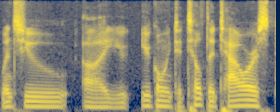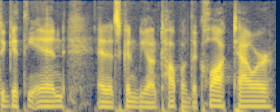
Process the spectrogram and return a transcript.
Once you, uh, you you're going to Tilted Towers to get the end, and it's going to be on top of the clock tower.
